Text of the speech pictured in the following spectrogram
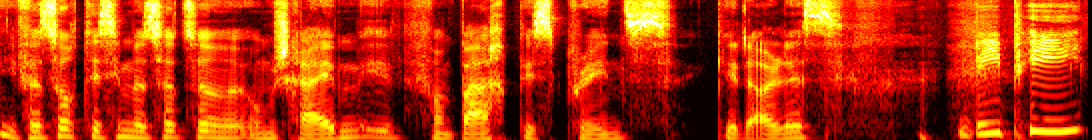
ich versuche das immer so zu umschreiben, von Bach bis Prince geht alles. BP?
